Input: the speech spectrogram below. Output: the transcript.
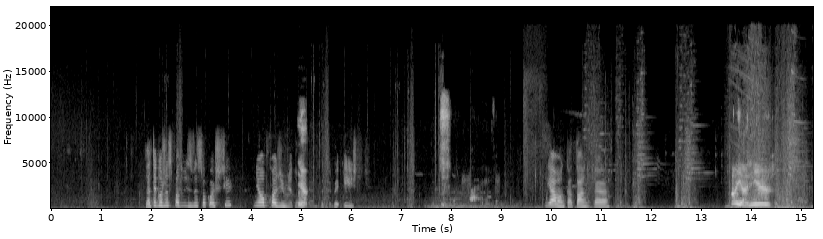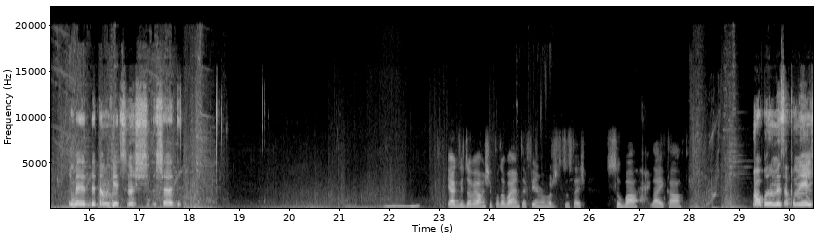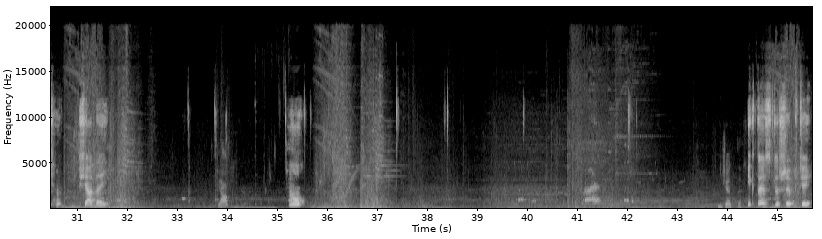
Dlatego, że spadłeś z wysokości? Nie obchodzi mnie to. Nie. Musiałem do ciebie iść. Ja mam katankę. A ja nie. I będę tam wieczność szedł. Jak widzowie wam się podobają te filmy, możecie zostawić suba, lajka. O, bo my zapomnieliśmy. Wsiadaj. Ja? No. Gdzie ty? I kto jest tu szybciej?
